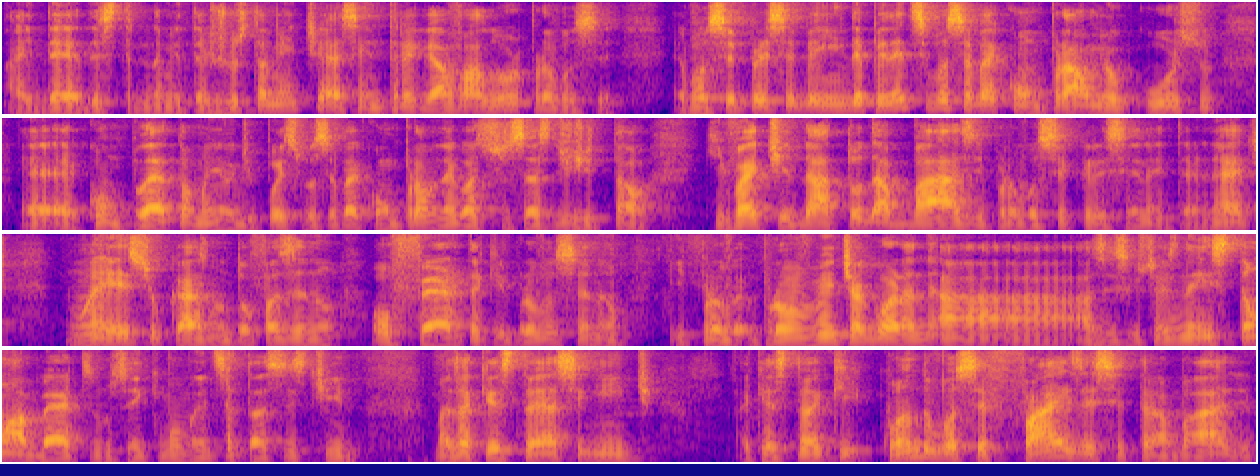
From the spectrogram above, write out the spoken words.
a ideia desse treinamento é justamente essa, é entregar valor para você. É você perceber, independente se você vai comprar o meu curso é, é, completo amanhã ou depois, se você vai comprar um negócio de sucesso digital que vai te dar toda a base para você crescer na internet, não é esse o caso, não estou fazendo oferta aqui para você não. E prov provavelmente agora a, a, as inscrições nem estão abertas, não sei em que momento você está assistindo. Mas a questão é a seguinte, a questão é que quando você faz esse trabalho,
